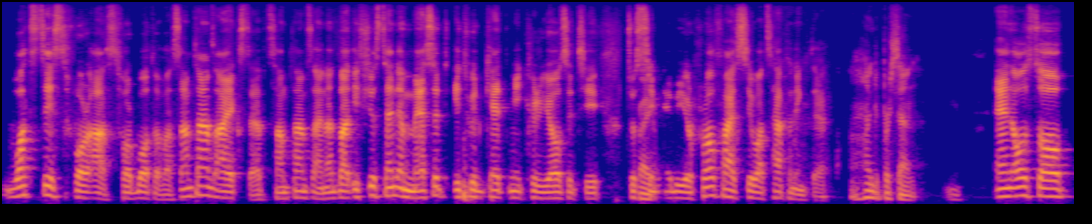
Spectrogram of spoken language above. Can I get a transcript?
what's this for us, for both of us? Sometimes I accept, sometimes I not. But if you send a message, it will get me curiosity to right. see maybe your profile, see what's happening there. 100%. And also,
